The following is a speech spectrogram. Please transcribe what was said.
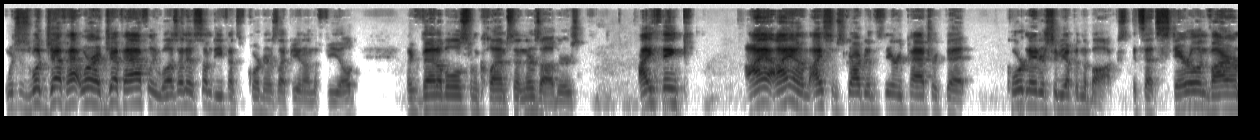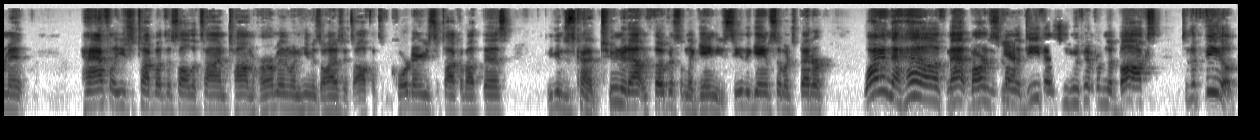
Which is what Jeff where Jeff Hafley was. I know some defensive coordinators like being on the field, like Venables from Clemson. There's others. I think I, I am I subscribe to the theory, Patrick, that coordinators should be up in the box. It's that sterile environment. Hafley used to talk about this all the time. Tom Herman, when he was Ohio State's offensive coordinator, used to talk about this. You can just kind of tune it out and focus on the game. You see the game so much better. Why in the hell, if Matt Barnes is calling Yeah. the defense, you move him from the box to the field?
